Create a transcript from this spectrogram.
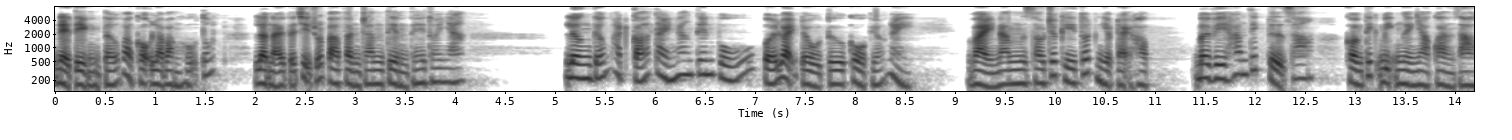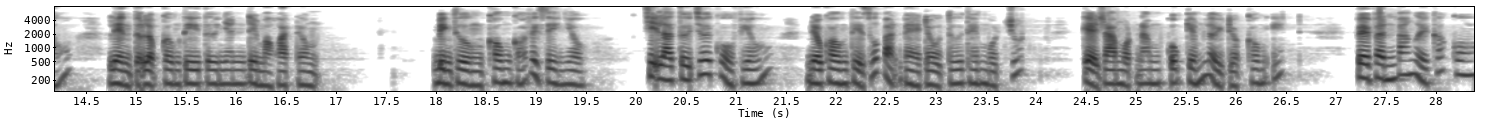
nể tình tớ và cậu là bằng hữu tốt, lần này tớ chỉ rút 3% tiền thuê thôi nha. Lương Tiếu Mặt có tài năng tiên phú với loại đầu tư cổ phiếu này. Vài năm sau trước khi tốt nghiệp đại học, bởi vì ham thích tự do, không thích bị người nhà quản giáo, liền tự lập công ty tư nhân để mà hoạt động. Bình thường không có việc gì nhiều, chỉ là tự chơi cổ phiếu, nếu không thì giúp bạn bè đầu tư thêm một chút. Kể ra một năm cũng kiếm lời được không ít. Về phần ba người các cô,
